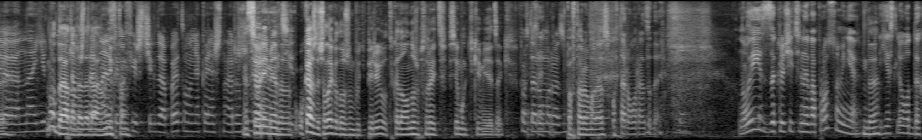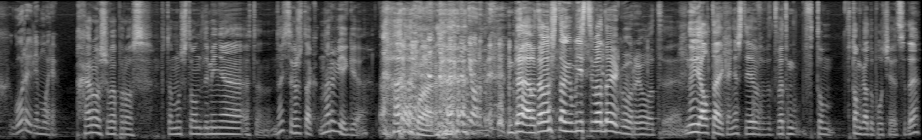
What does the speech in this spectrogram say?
э, на еду, Ну да, да, потому да, что да, одна у из них его там- фишечек, да, поэтому меня, конечно, разжигает все время это- у каждого человека должен быть период, когда он должен посмотреть все мультики Миядзаки по второму разу. по второму разу. По второму разу, да. Ну и заключительный вопрос у меня. Да. Если отдых, горы или море? Хороший вопрос, потому что он для меня, это, давайте скажу так, Норвегия. Да, потому что там есть и вода, и горы, вот. Ну и Алтай, конечно, я в этом, в том, в том году, получается, да?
